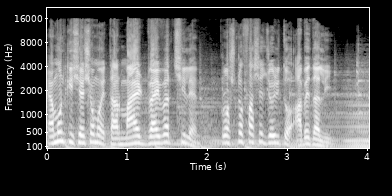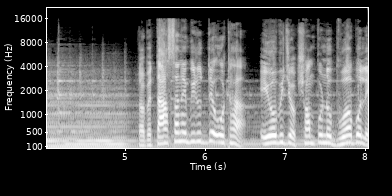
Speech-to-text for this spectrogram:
এমনকি সে সময় তার মায়ের ড্রাইভার ছিলেন প্রশ্ন ফাঁসে জড়িত আবেদ আলী। তবে তাহসানের বিরুদ্ধে ওঠা এই অভিযোগ সম্পূর্ণ ভুয়া বলে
